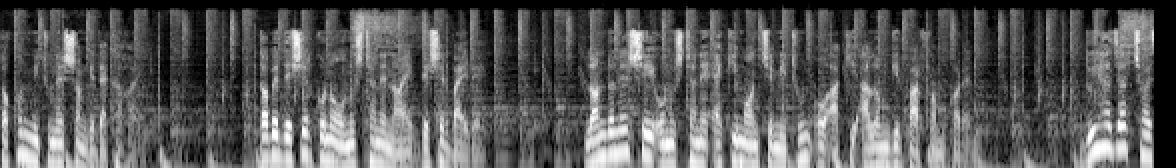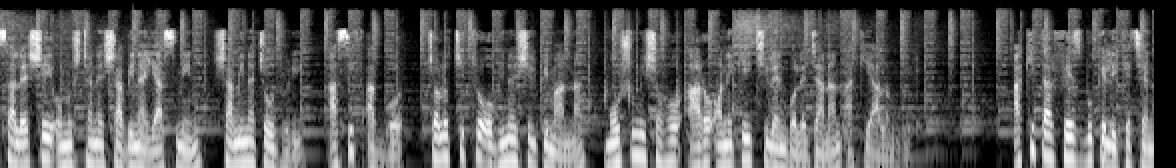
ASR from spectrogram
তখন মিঠুনের সঙ্গে দেখা হয়। তবে দেশের কোনো অনুষ্ঠানে নয়, দেশের বাইরে। লন্ডনের সেই অনুষ্ঠানে একই মঞ্চে মিঠুন ও আকি আলমগীর পারফর্ম করেন। দুই সালের সেই অনুষ্ঠানে সাবিনা ইয়াসমিন, শামিনা চৌধুরী, আসিফ আকবর, চলচ্চিত্র অভিনয়শিল্পী মান্না, মৌসুমী সহ আরও অনেকেই ছিলেন বলে জানান আকি আলমগীর। আকি তার ফেসবুকে লিখেছেন,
